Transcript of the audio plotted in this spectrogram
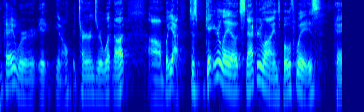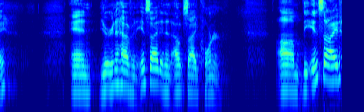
okay where it you know it turns or whatnot. Um, but yeah just get your layout snap your lines both ways okay? And you're gonna have an inside and an outside corner. Um, the inside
